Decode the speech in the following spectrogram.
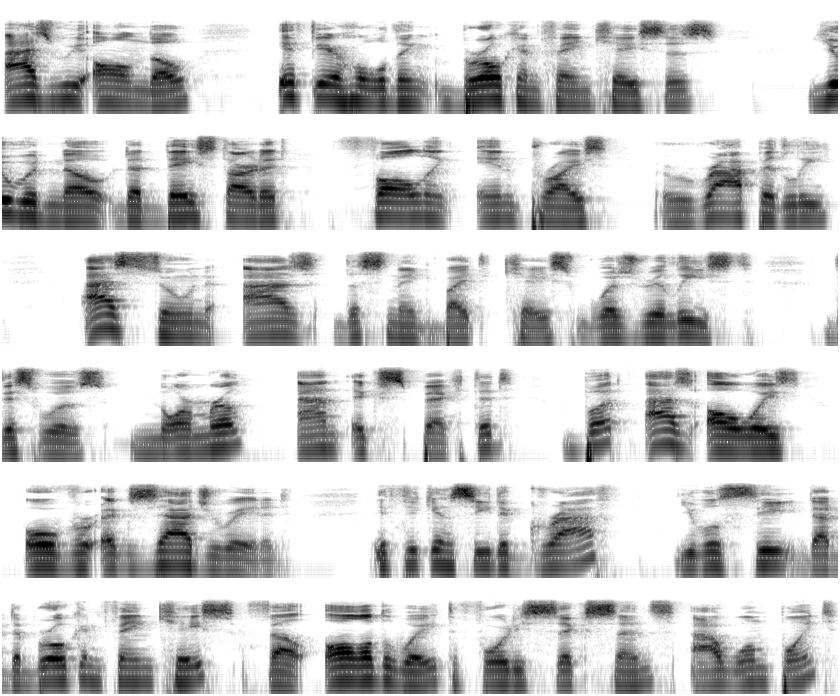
As we all know, if you're holding Broken Fang cases, you would know that they started falling in price rapidly as soon as the Snakebite case was released. This was normal and expected, but as always, over exaggerated. If you can see the graph, you will see that the Broken Fang case fell all the way to 46 cents at one point,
